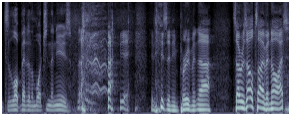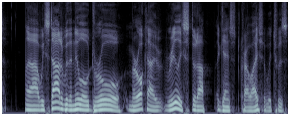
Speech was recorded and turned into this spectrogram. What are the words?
it's a lot better than watching the news. yeah, it is an improvement. Uh, so, results overnight. Uh, we started with a nil-all draw. Morocco really stood up against Croatia, which was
